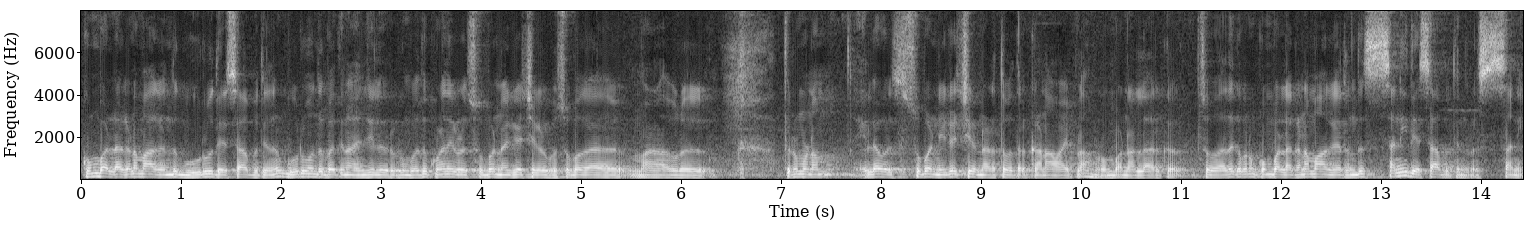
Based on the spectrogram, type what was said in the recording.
கும்ப லக்னமாக இருந்து குரு தசா குரு வந்து பார்த்திங்கன்னா அஞ்சில் இருக்கும்போது குழந்தைகளோட சுப நிகழ்ச்சிகள் சுபக சுப ம- ஒரு திருமணம் இல்லை ஒரு சுப நிகழ்ச்சியை நடத்துவதற்கான வாய்ப்புலாம் ரொம்ப நல்லா இருக்குது ஸோ அதுக்கப்புறம் கும்ப லக்னமாக இருந்து சனி தசாபத்தின்ற சனி.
